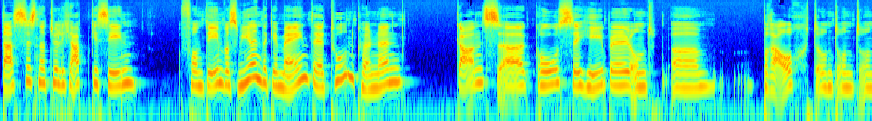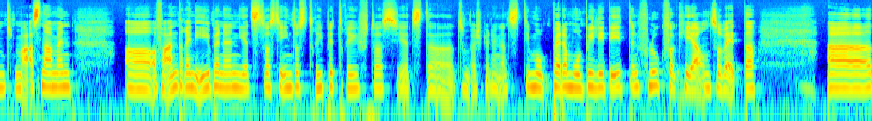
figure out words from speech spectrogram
Das ist natürlich abgesehen von dem, was wir in der Gemeinde tun können, ganz äh, große Hebel und äh, braucht und, und, und Maßnahmen äh, auf anderen Ebenen, jetzt was die Industrie betrifft, was jetzt äh, zum Beispiel ganz die bei der Mobilität, den Flugverkehr und so weiter. Äh,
